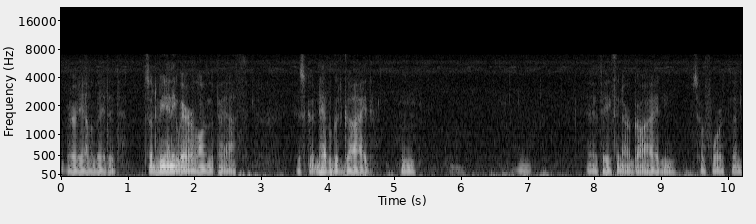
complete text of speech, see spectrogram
very elevated. So to be anywhere along the path is good and have a good guide. Hmm. Have faith in our guide and so forth, and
